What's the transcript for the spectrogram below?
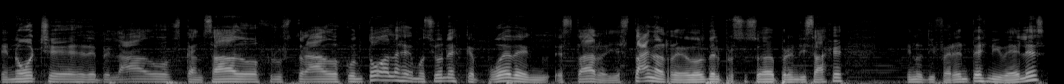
de noches, desvelados, cansados, frustrados, con todas las emociones que pueden estar y están alrededor del proceso de aprendizaje en los diferentes niveles.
